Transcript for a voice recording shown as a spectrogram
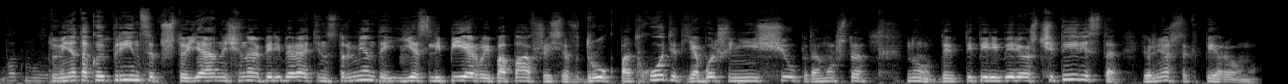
вот музыка. У меня такой принцип, что я начинаю перебирать инструменты, если первый попавшийся вдруг подходит, я больше не ищу, потому что, ну, ты, ты переберешь 400, вернешься к первому.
